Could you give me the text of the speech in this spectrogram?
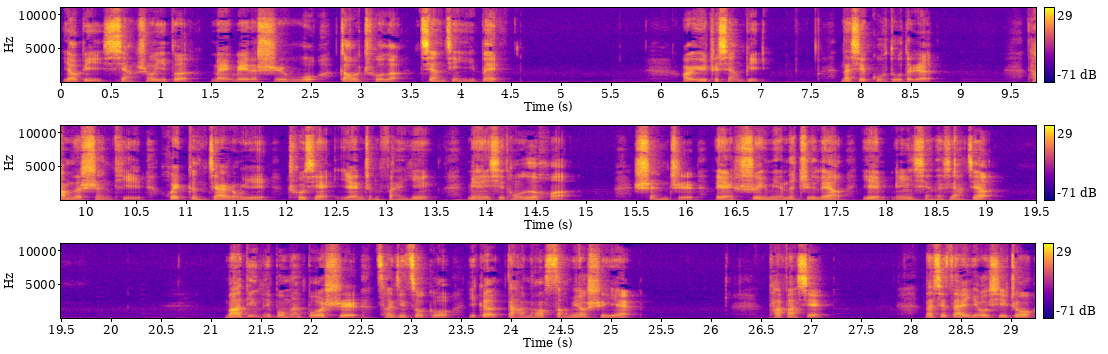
要比享受一顿美味的食物高出了将近一倍。而与之相比，那些孤独的人，他们的身体会更加容易出现炎症反应，免疫系统恶化，甚至连睡眠的质量也明显的下降。马丁·雷伯曼博士曾经做过一个大脑扫描实验，他发现，那些在游戏中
